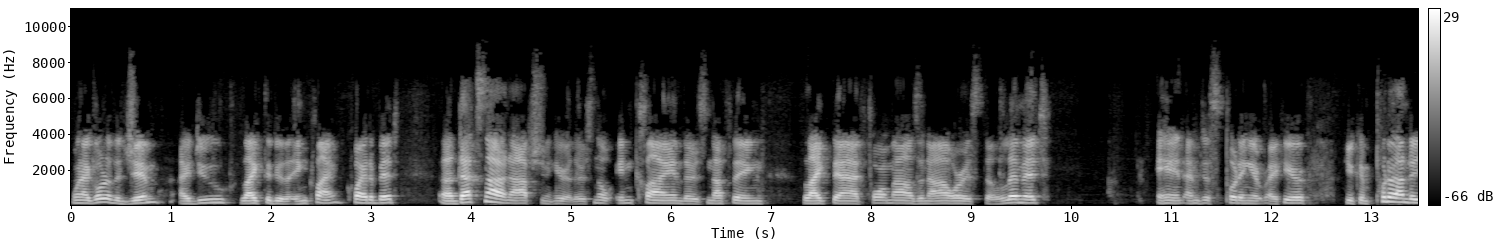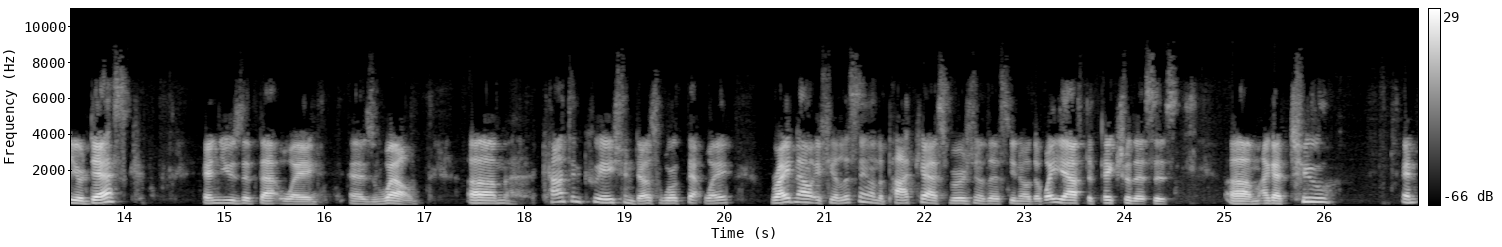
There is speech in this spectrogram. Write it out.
When I go to the gym, I do like to do the incline quite a bit. Uh, that's not an option here. There's no incline, there's nothing like that. Four miles an hour is the limit. And I'm just putting it right here. You can put it under your desk and use it that way as well. Um, content creation does work that way. Right now, if you're listening on the podcast version of this, you know, the way you have to picture this is um, I got two, and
